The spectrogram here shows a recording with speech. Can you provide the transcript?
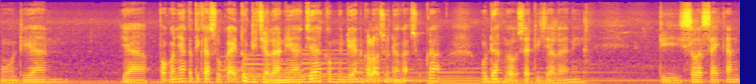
kemudian ya pokoknya ketika suka itu dijalani aja. Kemudian kalau sudah nggak suka udah nggak usah dijalani. Diselesaikan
